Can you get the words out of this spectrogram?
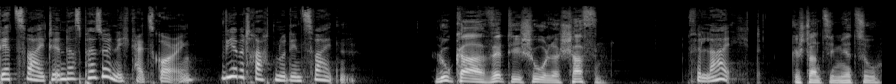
der zweite in das Persönlichkeitsscoring. Wir betrachten nur den zweiten. Luca wird die Schule schaffen. Vielleicht, gestand sie mir zu.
